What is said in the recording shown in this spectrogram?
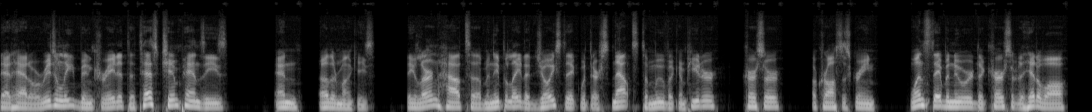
that had originally been created to test chimpanzees and other monkeys. They learned how to manipulate a joystick with their snouts to move a computer cursor across the screen. Once they maneuvered the cursor to hit a wall,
